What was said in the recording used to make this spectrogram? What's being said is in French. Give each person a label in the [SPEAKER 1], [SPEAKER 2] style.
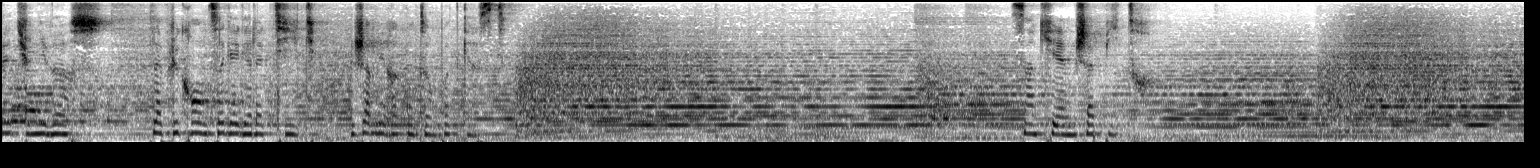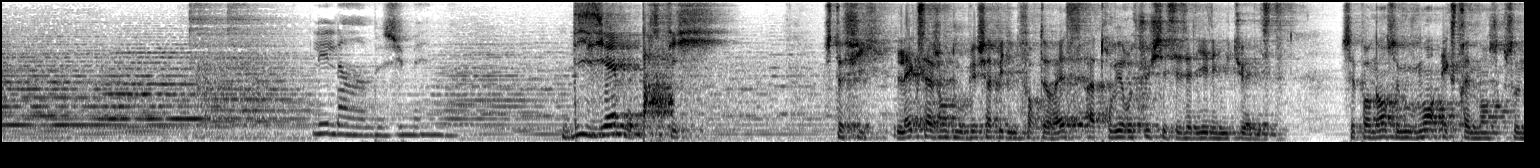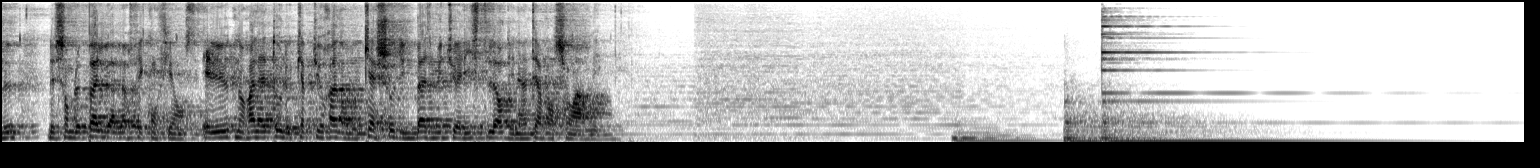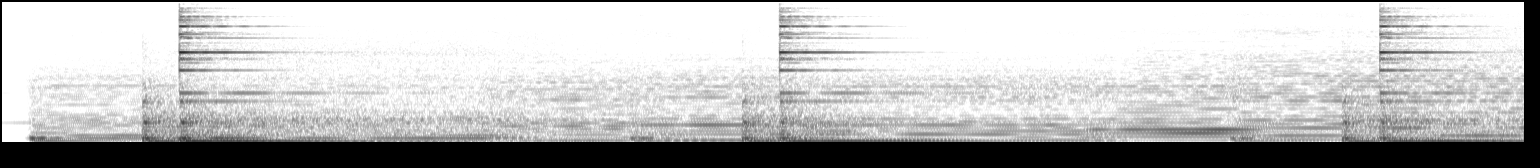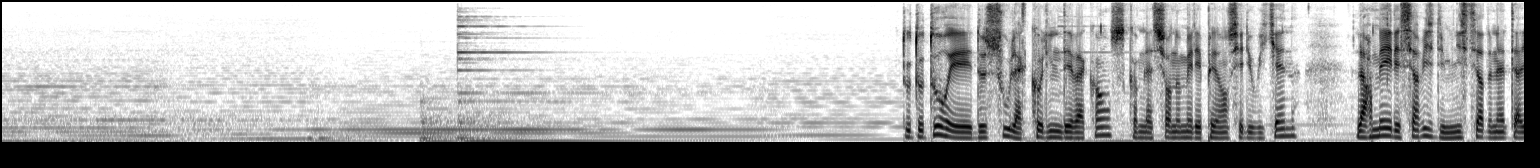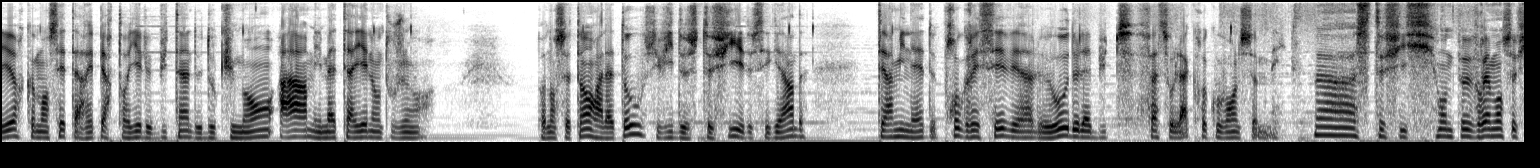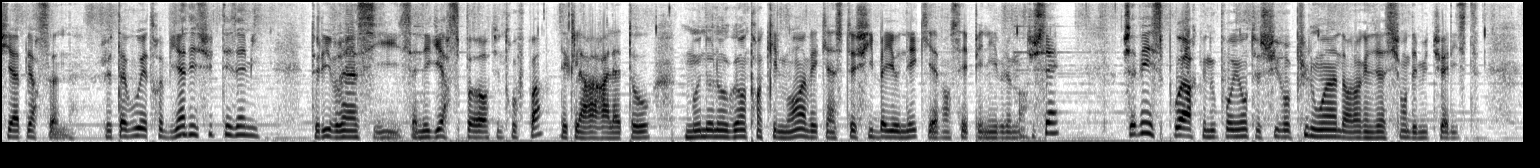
[SPEAKER 1] Red Universe, la plus grande saga galactique jamais racontée en podcast. Cinquième chapitre. Les limbes humaines.
[SPEAKER 2] Dixième partie.
[SPEAKER 3] Stuffy, l'ex-agent double échappé d'une forteresse, a trouvé refuge chez ses alliés les mutualistes. Cependant, ce mouvement extrêmement soupçonneux ne semble pas lui avoir fait confiance, et le lieutenant Ralato le captura dans le cachot d'une base mutualiste lors d'une intervention armée.
[SPEAKER 4] Tout autour et dessous la colline des vacances, comme l'a surnommé les plaisanciers du week-end, l'armée et les services du ministère de l'Intérieur commençaient à répertorier le butin de documents, armes et matériel en tout genre. Pendant ce temps, Ralato, suivi de Stuffy et de ses gardes, terminait de progresser vers le haut de la butte, face au lac recouvrant le sommet. Ah, Stuffy, on ne peut vraiment se fier à personne. Je t'avoue être bien déçu de tes amis. Te livrer ainsi, ça n'est guère sport, tu ne trouves pas déclara Ralato, monologuant tranquillement avec un Stuffy bâillonné qui avançait péniblement. Tu sais, j'avais espoir que nous pourrions te suivre plus loin dans l'organisation des mutualistes.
